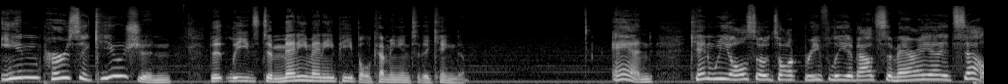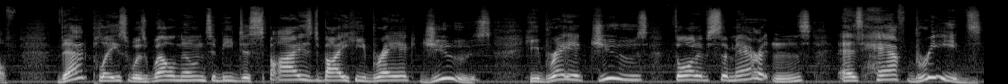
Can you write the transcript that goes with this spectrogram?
in persecution that leads to many, many people coming into the kingdom. And can we also talk briefly about Samaria itself? That place was well known to be despised by Hebraic Jews. Hebraic Jews thought of Samaritans as half breeds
